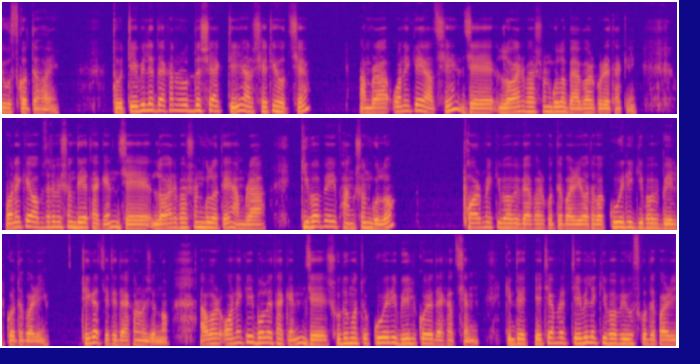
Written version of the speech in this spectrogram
ইউজ করতে হয়। তো টেবিলে দেখানোর উদ্দেশ্য একটি, আর সেটি হচ্ছে আমরা অনেকেই আছি যে লয়ার ভাষণগুলো ব্যবহার করে থাকি। অনেকে অবজারভেশন দিয়ে থাকেন যে লয়ার ভাষণগুলোতে আমরা কীভাবে এই ফাংশনগুলো ফর্মে কীভাবে ব্যবহার করতে পারি অথবা কুয়েরি কীভাবে বিল্ড করতে পারি, ঠিক আছে, এটি দেখানোর জন্য। আবার অনেকেই বলে থাকেন যে শুধুমাত্র কুয়েরি বিল্ড করে দেখাচ্ছেন, কিন্তু এটি আমরা টেবিলে কীভাবে ইউজ করতে পারি,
